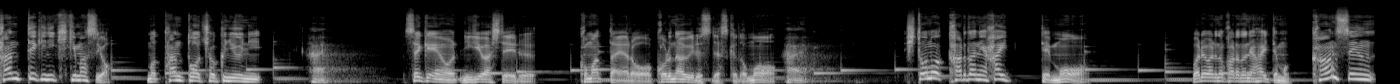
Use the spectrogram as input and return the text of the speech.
端的に聞きますよもう単刀直入にはい。世間を賑わしている困った野郎コロナウイルスですけどもはい。人の体に入っても我々の体に入っても感染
